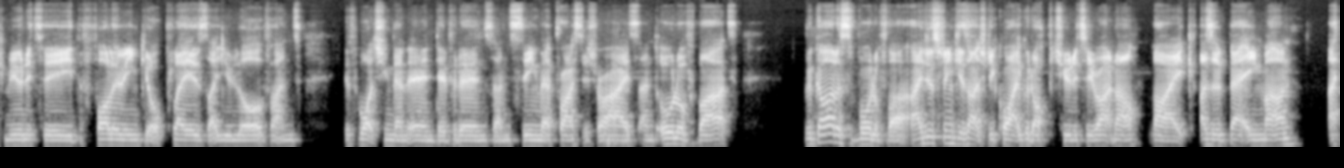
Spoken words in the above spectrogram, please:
community, the following your players that you love, and just watching them earn dividends and seeing their prices rise and all of that, regardless of all of that, I just think it's actually quite a good opportunity right now. Like as a betting man, I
